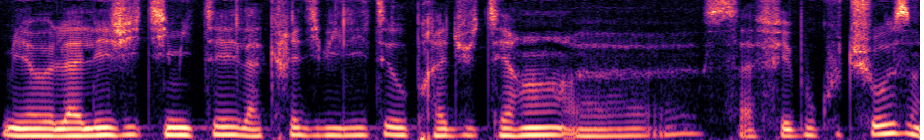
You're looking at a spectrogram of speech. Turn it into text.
Mais euh, la légitimité, la crédibilité auprès du terrain, euh, ça fait beaucoup de choses.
